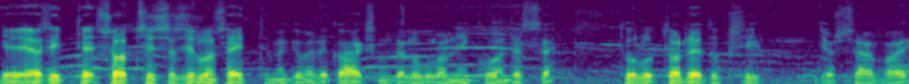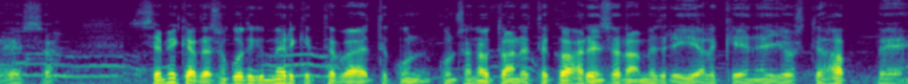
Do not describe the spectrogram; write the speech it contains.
ja, ja sitten Sotsissa silloin 70-80-luvulla, niin kuin on tässä tullut todetuksi jossain vaiheessa. Se mikä tässä on kuitenkin merkittävää, että kun, kun sanotaan, että 200 metrin jälkeen ei ole sitten happea,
